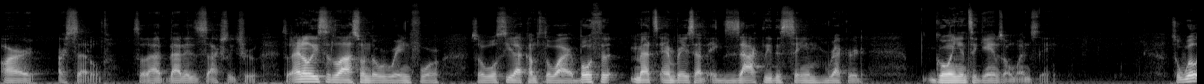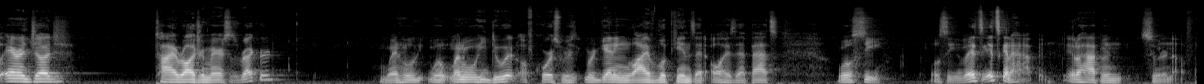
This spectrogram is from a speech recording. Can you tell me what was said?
are are settled. So that that is actually true. So NL East is the last one that we're waiting for. So we'll see that come to the wire. Both the Mets and Braves have exactly the same record going into games on Wednesday. So will Aaron Judge tie Roger Maris's record? When will, he, will when will he do it? Of course, we're, we're getting live look-ins at all his at bats we'll see. We'll see. It's, it's to happen. It'll happen soon enough.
